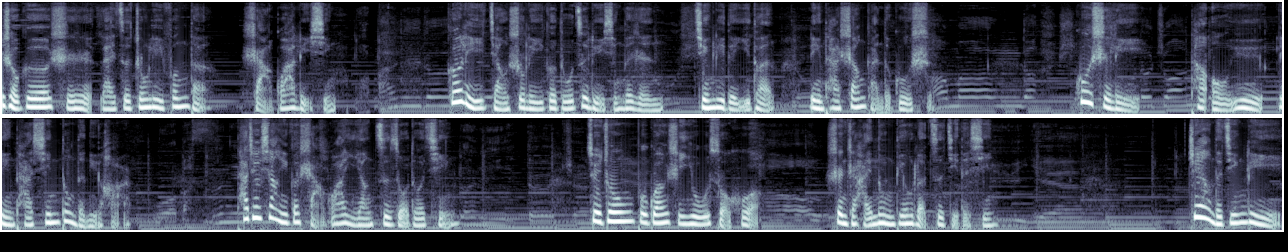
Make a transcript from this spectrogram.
这首歌是来自钟立风的《傻瓜旅行》。歌里讲述了一个独自旅行的人经历的一段令他伤感的故事。故事里，他偶遇令他心动的女孩，他就像一个傻瓜一样自作多情，最终不光是一无所获，甚至还弄丢了自己的心。这样的经历，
